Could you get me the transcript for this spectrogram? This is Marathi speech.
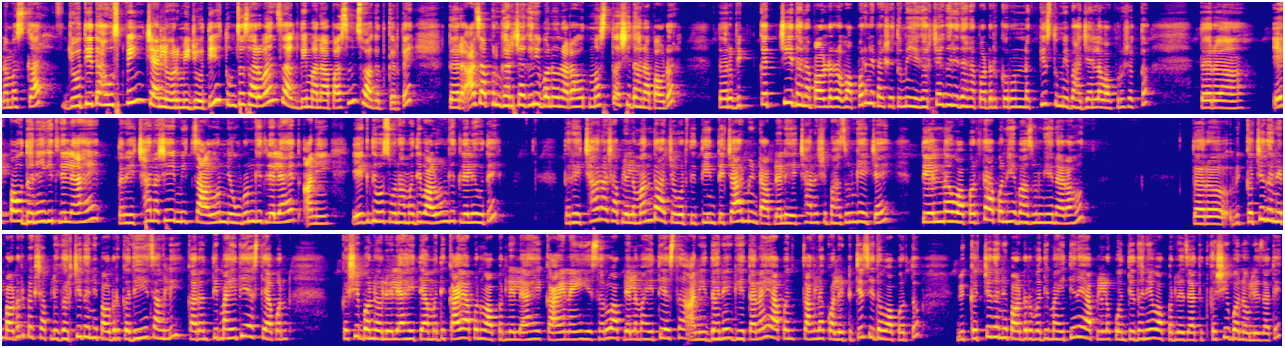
नमस्कार ज्योती द हाऊस क्वीन चॅनलवर मी ज्योती तुमचं सर्वांचं अगदी मनापासून स्वागत करते. तर आज आपण घरच्या घरी बनवणार आहोत मस्त अशी धना पावडर. तर विकतची धना पावडर वापरण्यापेक्षा तुम्ही हे घरच्या घरी धना पावडर करून नक्कीच तुम्ही भाज्यांना वापरू शकता. तर एक पाव धने घेतलेले आहे. तर हे छान असे मी चाळून निवडून घेतलेले आहेत आणि एक दिवस उन्हामध्ये वाळवून घेतलेले होते. तर हे छान असे आपल्याला मंद आचेवरती तीन ते चार मिनटं आपल्याला हे छान असे भाजून घ्यायचे आहे. तेल न वापरता आपण हे भाजून घेणार आहोत. तर विकतची धने पावडरपेक्षा आपली घरची धने पावडर कधीही चांगली कारण ती माहिती असते आपण कशी बनवलेली आहे त्यामध्ये काय आपण वापरलेलं आहे काय नाही हे सर्व आपल्याला माहिती असतं आणि धने घेतानाही आपण चांगल्या क्वालिटीचेच इथं वापरतो. विकतचे धने पावडरमध्ये माहिती नाही आपल्याला कोणते धने वापरले जातात कशी बनवले जाते.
